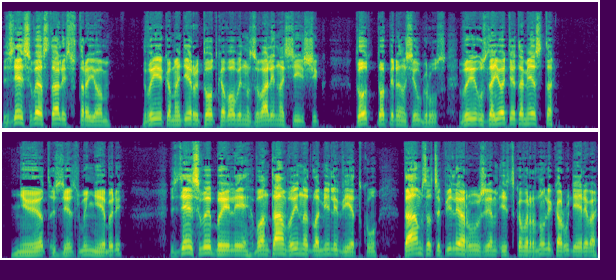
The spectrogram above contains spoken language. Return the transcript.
Здесь вы остались втроем. Вы, командир, и тот, кого вы называли носильщик, тот, кто переносил груз. Вы узнаете это место? Нет, здесь мы не были. Здесь вы были, вон там вы надломили ветку, там зацепили оружием и сковырнули кору дерева,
